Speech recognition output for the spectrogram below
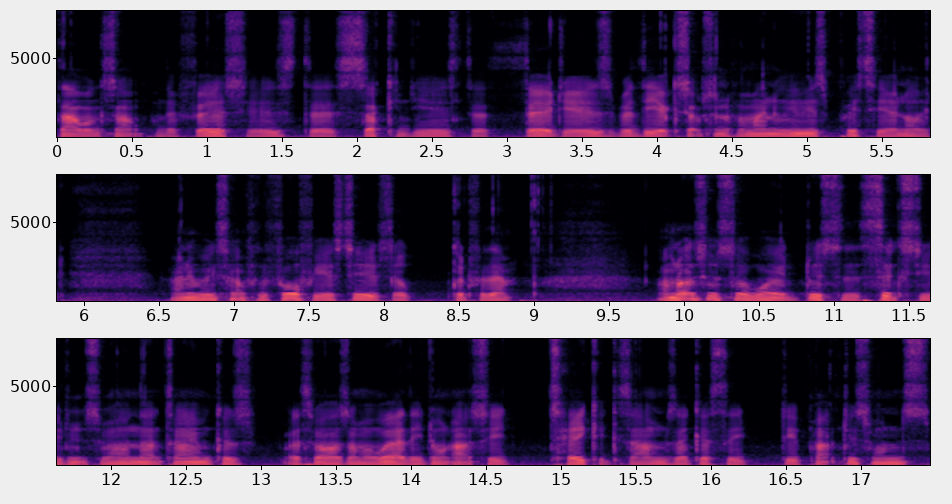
that works out for the first years, the second years, the third years, with the exception of Hermione, who is pretty annoyed. And it works out for the fourth years too, so good for them. I'm not so sure what it does to the six students around that time because, as far as I'm aware, they don't actually take exams. I guess they do practice ones.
